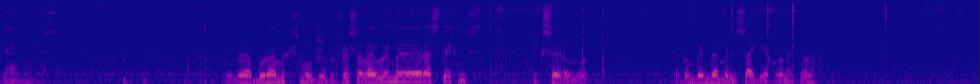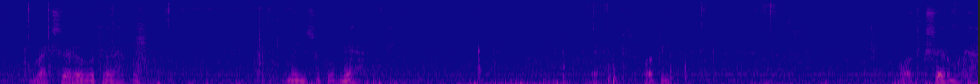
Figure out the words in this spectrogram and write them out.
Για να δούμε. Βέβαια μπορεί να μην χρησιμοποιώ τροφές, αλλά εγώ είμαι εραστέχνης. Τι ξέρω εγώ. 150 μελισσάκια έχω όλα και όλα. Να ξέρω εγώ τώρα από μελισσοκομεία. Ε, ό,τι, ό,τι ξέρουμε κάνουμε.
